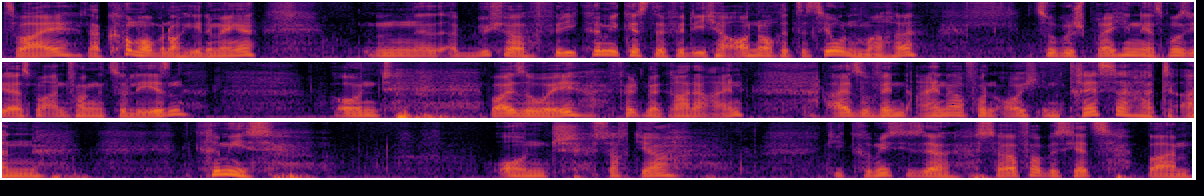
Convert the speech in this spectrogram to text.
zwei, da kommen aber noch jede Menge, äh, Bücher für die Krimikiste, für die ich ja auch noch Rezessionen mache, zu besprechen. Jetzt muss ich erstmal anfangen zu lesen. Und by the way, fällt mir gerade ein, also wenn einer von euch Interesse hat an Krimis und sagt, ja, die Krimis, die der Surfer bis jetzt beim,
